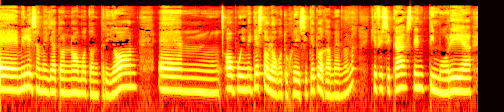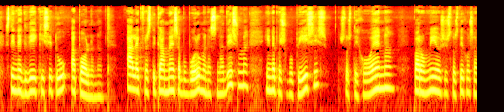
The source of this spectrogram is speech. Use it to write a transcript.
Ε, μιλήσαμε για τον νόμο των τριών, ε, όπου είναι και στο λόγο του Χρήση και του Αγαμέμνονα και φυσικά στην τιμωρία, στην εκδίκηση του Απόλλωνα. Άλλα εκφραστικά μέσα που μπορούμε να συναντήσουμε είναι προσωποποιήσεις στο στίχο 1, παρομοίωση στο στίχο 48,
